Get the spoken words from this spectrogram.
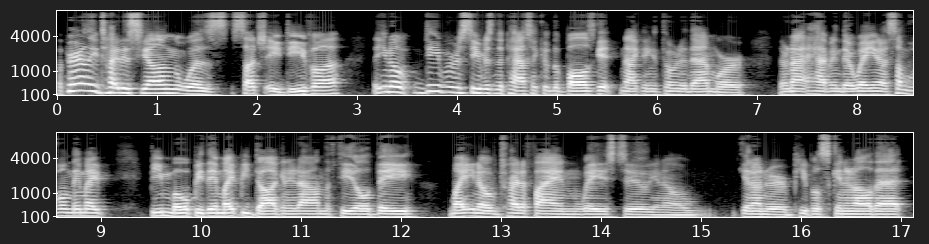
apparently Titus Young was such a diva that you know diva receivers in the past, like if the balls get not getting thrown to them or they're not having their way, you know, some of them they might be mopey, they might be dogging it out on the field, they might you know try to find ways to you know get under people's skin and all that,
